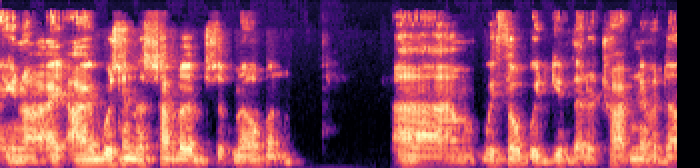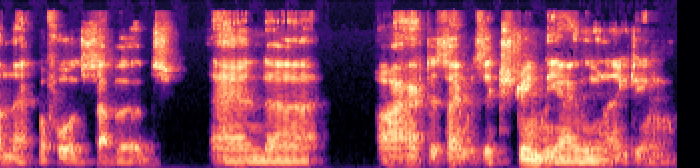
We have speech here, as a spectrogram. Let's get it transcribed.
You know, I, I was in the suburbs of Melbourne. Um, we thought we'd give that a try. I've never done that before, the suburbs and uh, I have to say it was extremely alienating.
